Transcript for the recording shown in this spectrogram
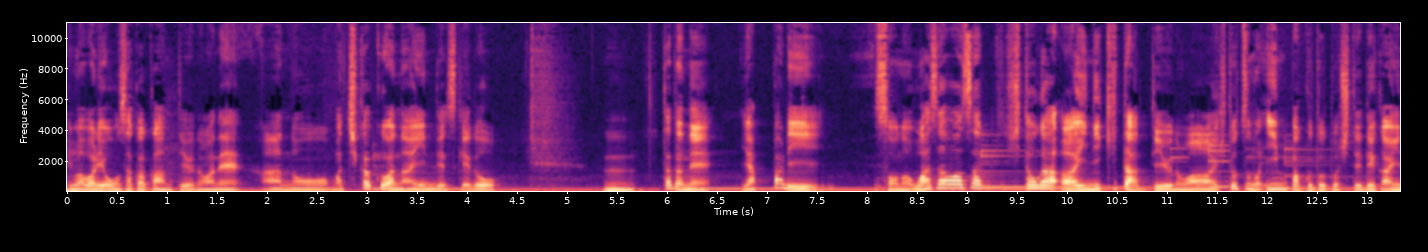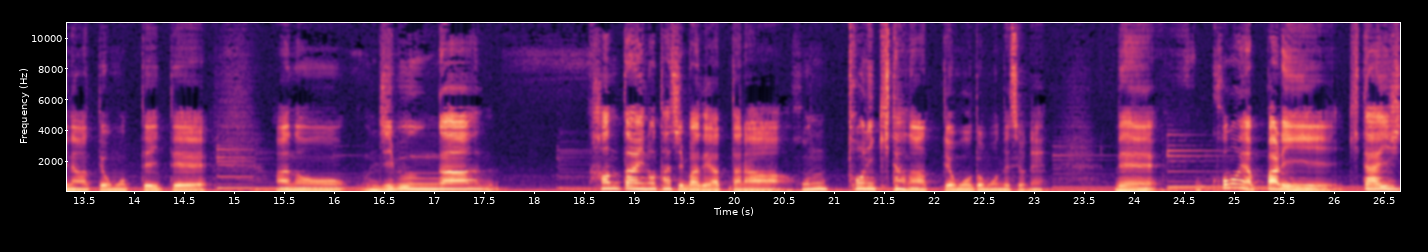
今治大阪間っていうのはねあの、まあ、近くはないんですけど、うん、ただねやっぱりそのわざわざ人が会いに来たっていうのは一つのインパクトとしてでかいなって思っていてあの自分が反対の立場であったら本当に来たなって思うと思うんですよね。でこのやっぱり期待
